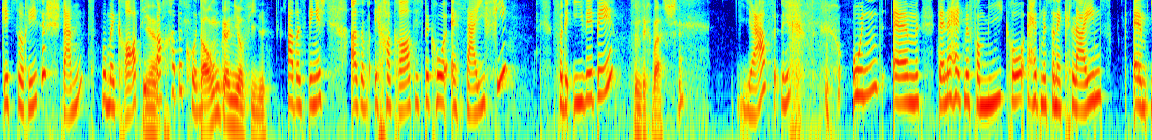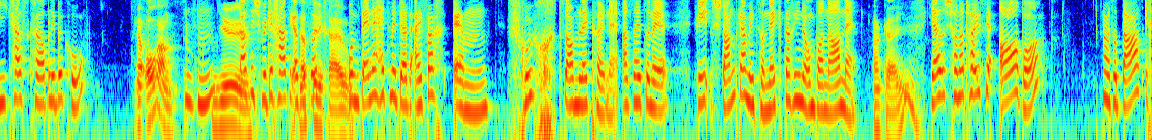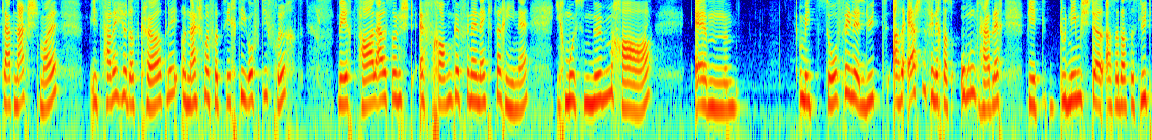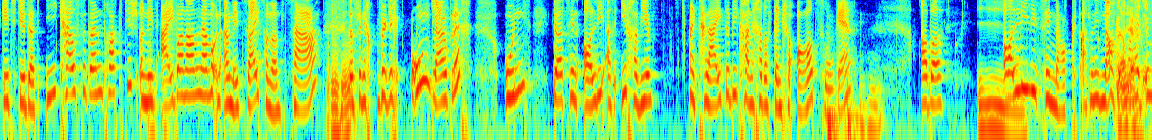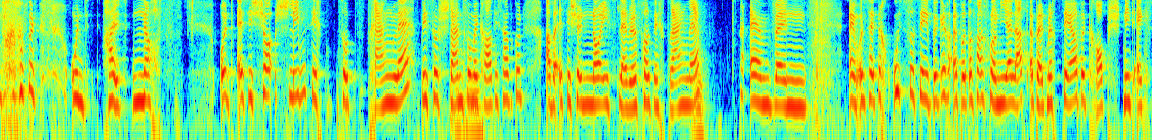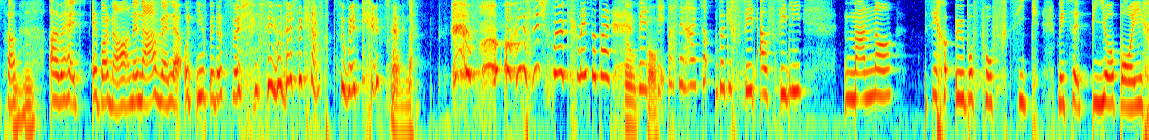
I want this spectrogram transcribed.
gibt es so riesen Stand, wo man gratis Ja. Sachen bekommt. Darum gehen ja viel. Aber das Ding ist, also ich habe gratis bekommen eine Seife, von der IWB. Um dich waschen. Ja, vielleicht. Und ähm, dann hat man vom Mikro hat man so ein kleines ähm, Einkaufskörbchen bekommen. Ja, orange. Mhm. Jö. Das ist wirklich herzig. Also Das so, will ich auch. Und dann hat man dort einfach ähm, Früchte sammeln können. Also hat so einen Re- Stand gegeben mit so Nektarinen und Bananen. Geil. Ja, das ist schon noch gewesen, aber also das, ich glaube nächstes Mal, jetzt habe ich ja das Körbchen und nächstes Mal verzichte ich auf die Früchte, weil ich zahle auch sonst einen Franken für eine Nektarine. Ich muss nicht mehr haben, ähm, mit so vielen Leuten, also erstens finde ich das unglaublich, wie du nimmst, also dass es Leute gibt, die dort einkaufen gehen praktisch und nicht eine Banane nehmen und auch nicht zwei, sondern zehn. Das finde ich wirklich unglaublich. Und dort sind alle, also ich habe wie ein Kleid dabei gehabt, ich habe das dann schon angezogen, aber I. alle Leute sind nackt. Also nicht nackt, aber Ja. halt Fall. Und halt nass. Und es ist schon schlimm, sich so zu drängeln, bis so Stand, wo man gratis abkommt. Aber es ist ein neues Level von sich drängeln. Ähm, wenn, ähm, und es hat mich aus Versehen wirklich, aber das habe ich noch nie erlebt, aber er hat mich sehr begrapscht, nicht extra. Aber er hat eine Banane wollen und ich bin dazwischen und hat wirklich einfach zugegriffen. Oh. Und es ist wirklich nicht so toll. Oh die, das sind halt so wirklich viel, auch viele Männer, sicher über 50, mit so einem Bierbäuch,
